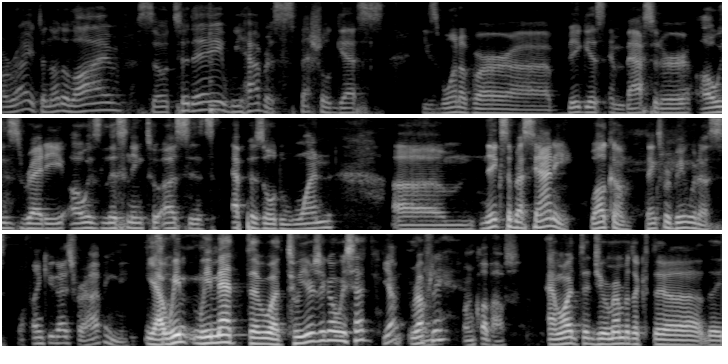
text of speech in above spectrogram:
All right, another live. So today we have a special guest. He's one of our uh, biggest ambassador, always ready, always listening to us since episode one. Um, Nick Sebastiani, welcome. Thanks for being with us. Well, thank you guys for having me. Yeah, So- we we met uh, what two years ago? We said Yeah, on- roughly. on, Clubhouse. And what did you remember the the the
